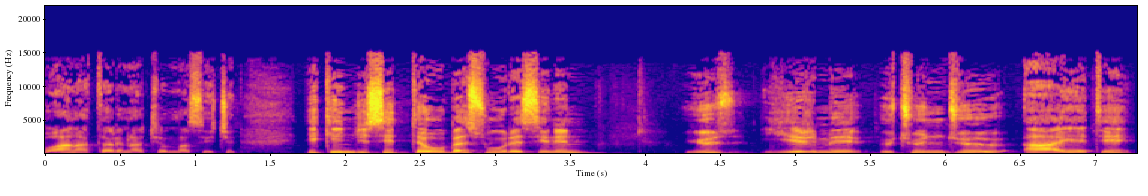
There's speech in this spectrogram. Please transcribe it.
Bu anahtarın açılması için. İkincisi Tevbe suresinin 123. ayeti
